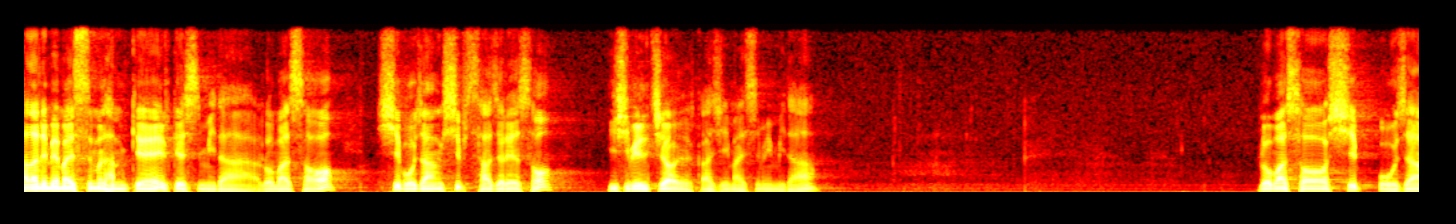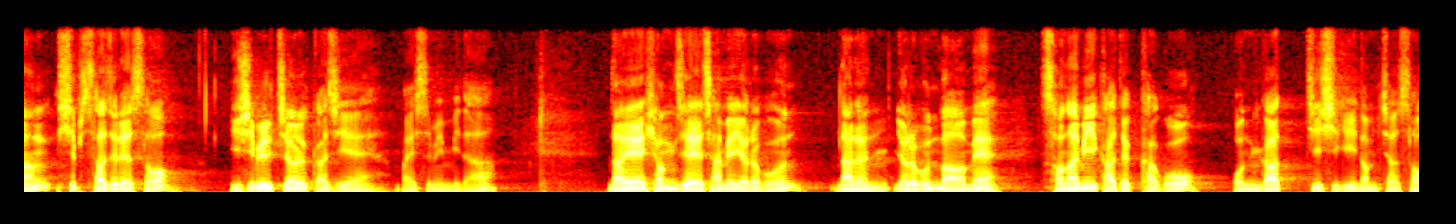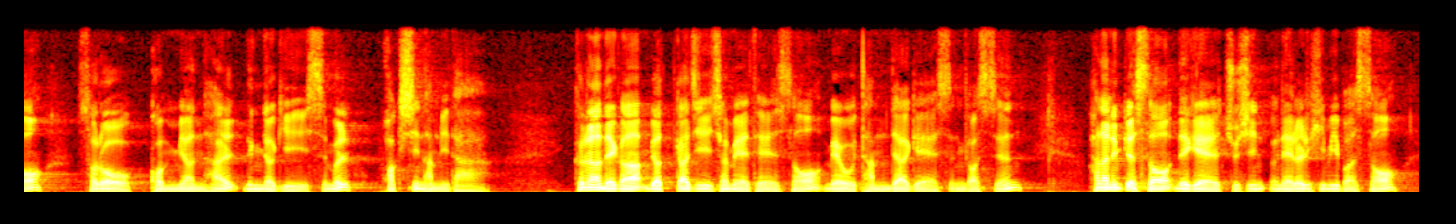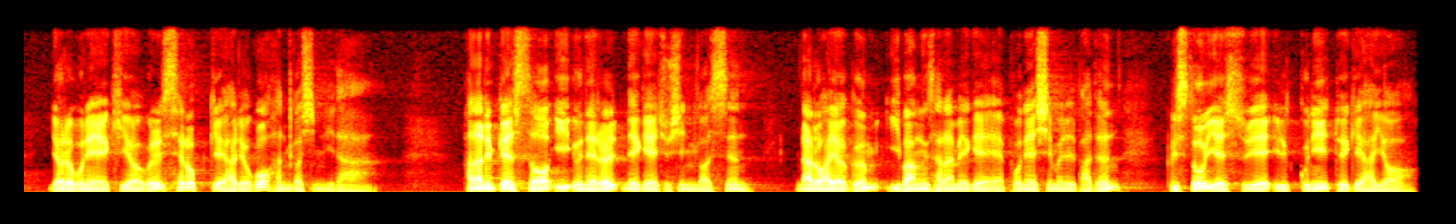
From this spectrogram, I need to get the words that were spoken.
하나님의 말씀을 함께 읽겠습니다. 로마서 15장 14절에서 21절까지 말씀입니다. 로마서 15장 14절에서 21절까지의 말씀입니다. 나의 형제 자매 여러분, 나는 여러분 마음에 선함이 가득하고 온갖 지식이 넘쳐서 서로 권면할 능력이 있음을 확신합니다. 그러나 내가 몇 가지 점에 대해서 매우 담대하게 쓴 것은 하나님께서 내게 주신 은혜를 힘입어서 여러분의 기억을 새롭게 하려고 한 것입니다. 하나님께서 이 은혜를 내게 주신 것은 나로 하여금 이방 사람에게 보내심을 받은 그리스도 예수의 일꾼이 되게 하여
